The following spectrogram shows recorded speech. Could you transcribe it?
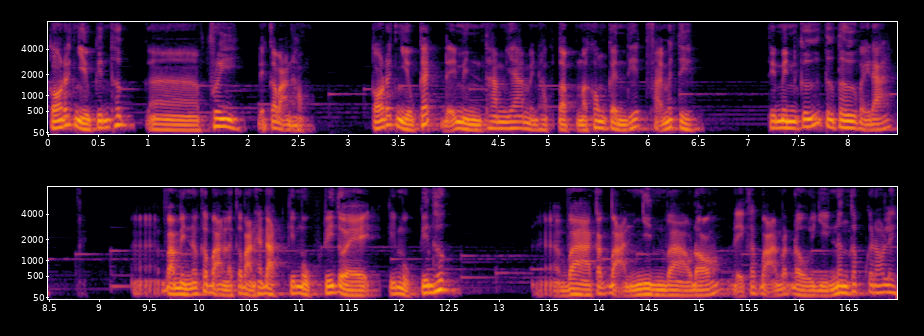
Có rất nhiều kiến thức uh, free để các bạn học. Có rất nhiều cách để mình tham gia mình học tập mà không cần thiết phải mất tiền. Thì mình cứ từ từ vậy đã. À, và mình nói các bạn là các bạn hãy đặt cái mục trí tuệ cái mục kiến thức và các bạn nhìn vào đó để các bạn bắt đầu gì? Nâng cấp cái đó lên.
